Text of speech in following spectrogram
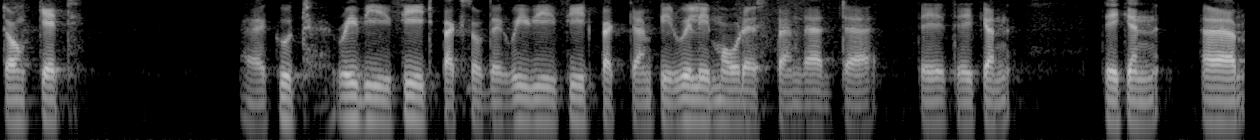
don't get uh, good review feedback. So the review feedback can be really modest and that uh, they they can they can um,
